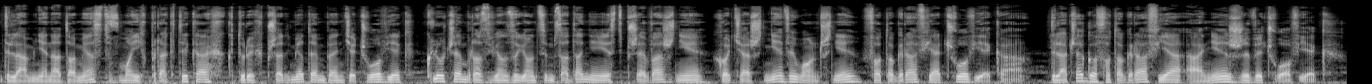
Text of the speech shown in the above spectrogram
Dla mnie natomiast w moich praktykach, których przedmiotem będzie człowiek, kluczem rozwiązującym zadanie jest przeważnie, chociaż nie wyłącznie, fotografia człowieka. Dlaczego fotografia, a nie żywy człowiek?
